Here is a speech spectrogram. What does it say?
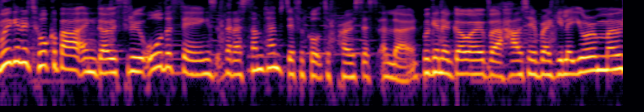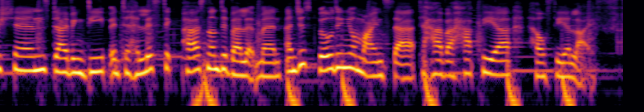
We're going to talk about and go through all the things that are sometimes difficult to process alone. We're going to go over how to regulate your emotions, diving deep into holistic personal development, and just building your mindset to have a happier, healthier life.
